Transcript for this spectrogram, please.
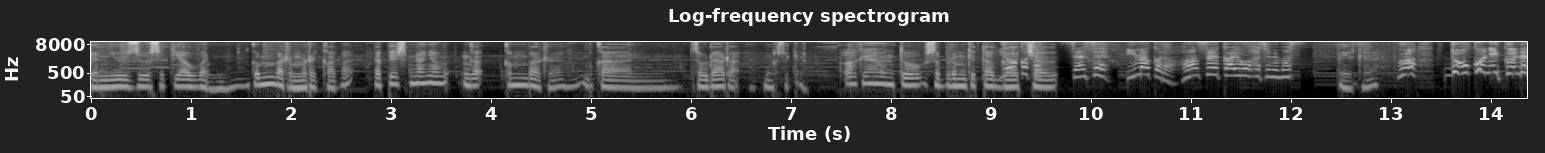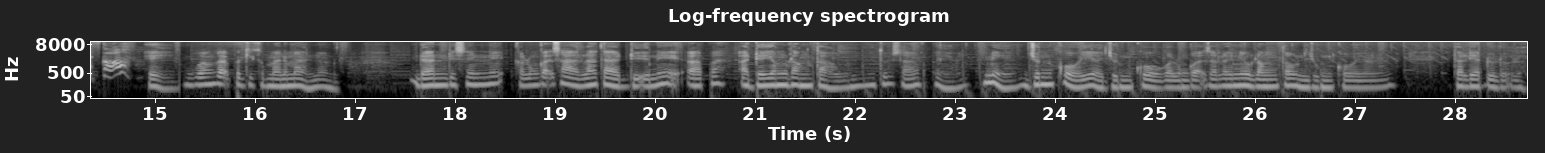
dan Yuzu Setiawan. Kembar mereka pak. Tapi sebenarnya enggak kembar ya bukan saudara maksudnya Oke okay, untuk sebelum kita gacha Iya kan? Hei, gua nggak pergi ke mana-mana loh. Dan di sini kalau nggak salah tadi ini apa ada yang ulang tahun. Itu siapa ya? Ini Junko ya Junko. Kalau nggak salah ini ulang tahun Junko yang kita lihat dulu lah.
